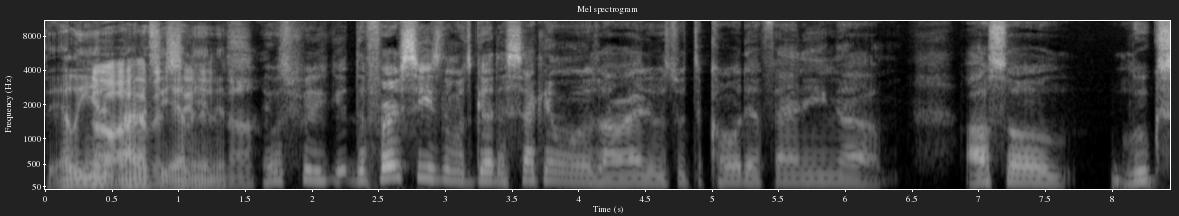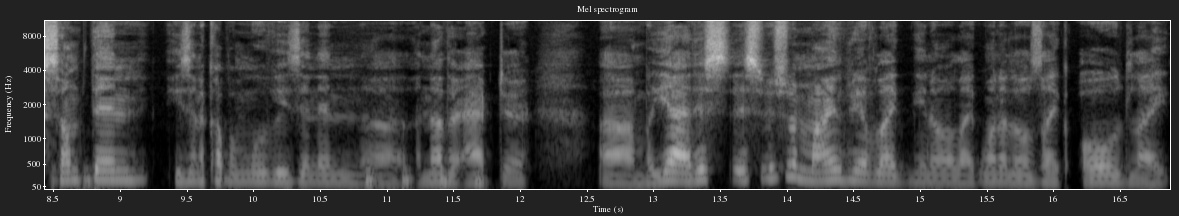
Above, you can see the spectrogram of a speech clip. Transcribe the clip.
The Alien? no, I haven't see seen Alien it. is- No. It was pretty good. The first season was good. The second one was all right. It was with Dakota Fanning. Um, also, Luke something. He's in a couple movies, and then uh, another actor. Um, but yeah, this this this reminds me of like you know like one of those like old like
